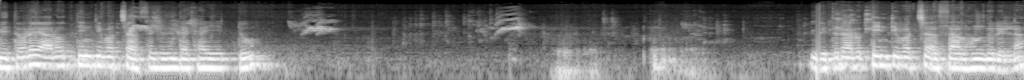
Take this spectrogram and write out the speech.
ভিতরে আরও তিনটি বাচ্চা আছে, যদি দেখাই একটু। ভিতরে আরও তিনটি বাচ্চা আছে, আলহামদুলিল্লাহ।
